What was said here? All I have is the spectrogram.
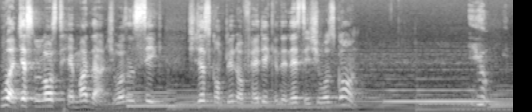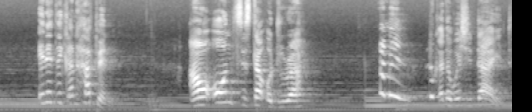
Who had just lost her mother. She wasn't sick. She just complained of headache, and the next day she was gone. You, anything can happen. Our own sister Odura. I mean, look at the way she died.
